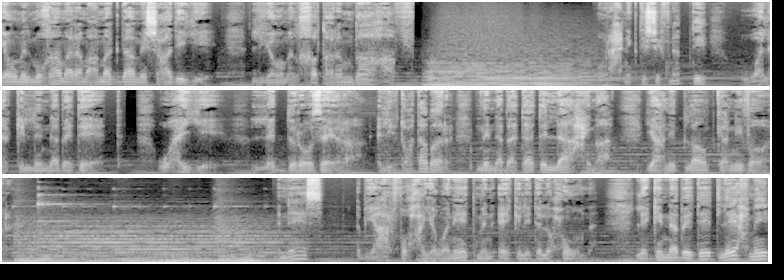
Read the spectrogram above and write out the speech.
اليوم المغامرة مع مجدة مش عادية. اليوم الخطر مضاعف. ورح نكتشف نبتة ولا كل النباتات. وهي الدروزيرا اللي تعتبر من النباتات اللاحمة يعني plante carnivore الناس بيعرفوا حيوانات من آكلة اللحوم لكن نباتات لاحمة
